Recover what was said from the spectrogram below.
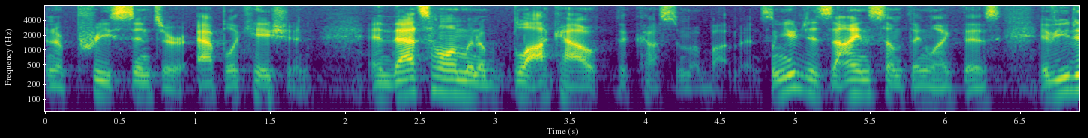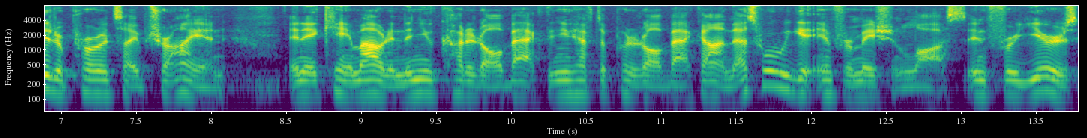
in a pre-sinter application. And that's how I'm going to block out the custom abutments. When you design something like this, if you did a prototype try-in, and it came out, and then you cut it all back. Then you have to put it all back on. That's where we get information lost. And for years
